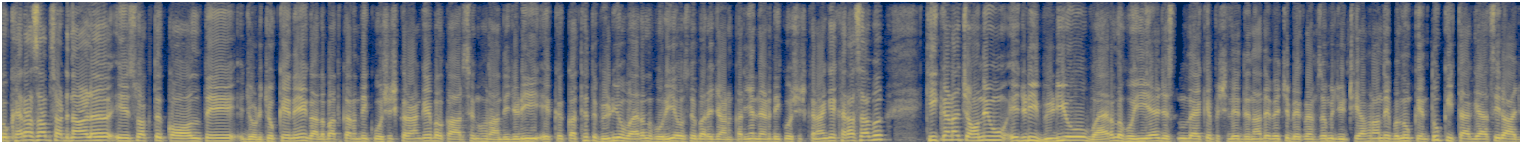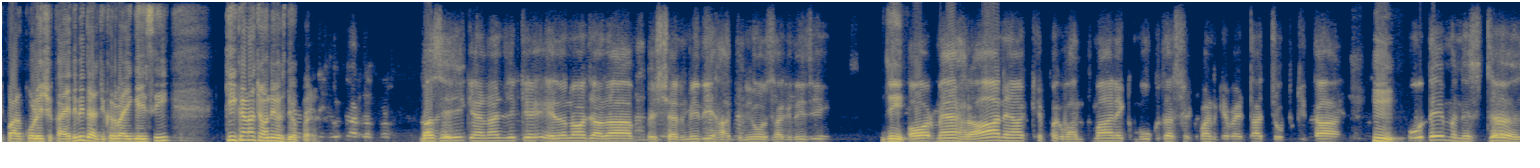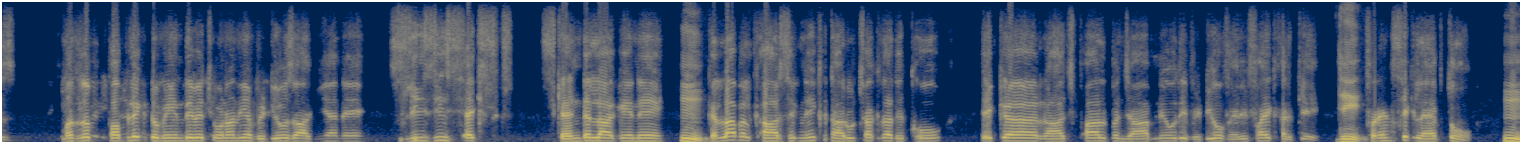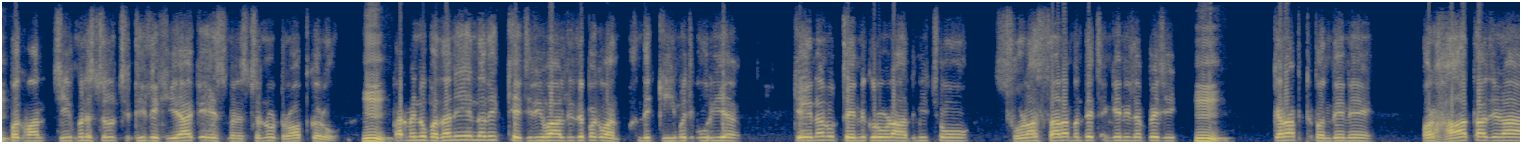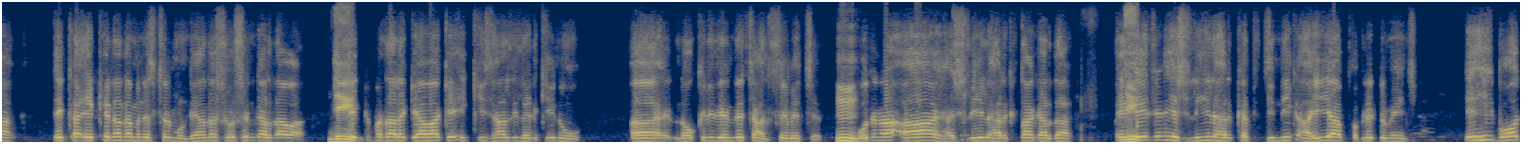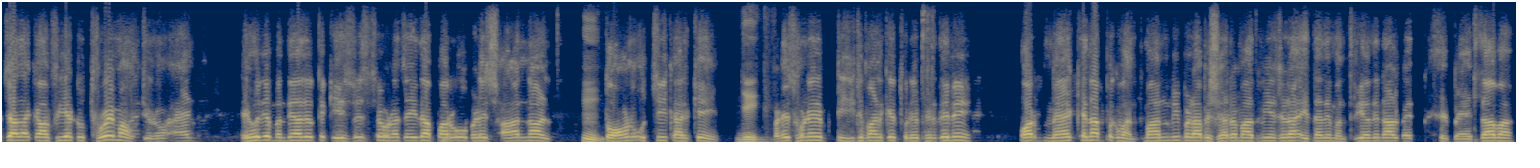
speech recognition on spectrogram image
ਸੋ ਖਹਿਰਾ ਸਾਹਿਬ, ਸਾਡੇ ਨਾਲ ਇਸ ਵਕਤ ਕਾਲ ਤੇ ਜੁੜ ਚੁੱਕੇ ਨੇ। ਗੱਲਬਾਤ ਕਰਨ ਦੀ ਕੋਸ਼ਿਸ਼ ਕਰਾਂਗੇ। ਬਲਕਾਰ ਸਿੰਘ ਹੋਰਾਂ ਦੀ ਜਿਹੜੀ ਇੱਕ ਕਥਿਤ ਵੀਡੀਓ ਵਾਇਰਲ ਹੋ ਰਹੀ ਹੈ, ਉਸ ਦੇ ਬਾਰੇ ਜਾਣਕਾਰੀਆਂ ਲੈਣ ਦੀ ਕੋਸ਼ਿਸ਼ ਕਰਾਂਗੇ। ਖਹਿਰਾ ਸਾਹਿਬ, ਕੀ ਕਹਿਣਾ ਚਾਹੁੰਦੇ ਹੋ? ਇਹ ਜਿਹੜੀ ਵੀਡੀਓ ਵਾਇਰਲ ਹੋਈ ਹੈ, ਜਿਸ ਨੂੰ ਲੈ ਕੇ ਪਿਛਲੇ ਦਿਨਾਂ ਦੇ ਵਿੱਚ ਬਿਕਰਮ ਸਿੰਘ ਮਜੀਠੀਆ ਹੋਰਾਂ ਦੇ ਵੱਲੋਂ ਕਿੰਤੂ ਕੀਤਾ ਗਿਆ ਸੀ, ਰਾਜਪਾਲ ਕੋਲੇ ਸ਼ਿਕਾਇਤ ਵੀ ਦਰਜ ਕਰਵਾਈ ਗਈ ਸੀ। ਕੀ ਕਹਿਣਾ ਚਾਹੁੰਦੇ ਹੋ ਇਸ ਦੇ ਉੱਪਰ? ਬਸ ਇਹੀ ਕਹਿਣਾ ਜੀ ਕਿ ਇਹਦੇ ਨਾਲੋਂ ਜ਼ਿਆਦਾ ਬੇਸ਼ਰਮੀ ਦੀ ਹੱਦ ਨਹੀਂ ਹੋ ਸਕਦੀ ਜੀ। ਜੀ। ਔਰ ਮੈਂ ਹੈਰਾਨ ਆ ਕਿ ਭਗਵੰਤ ਮਾਨ ਇੱਕ ਮੂਕ ਦਰਸ਼ਕ ਬਣ ਕੇ ਬੈਠਾ ਚੁੱਪ ਕੀਤਾ। ਹੂੰ। ਉਹਦੇ ਮਿਨਿਸਟਰਸ ਮਤਲਬ ਪਬਲਿਕ ਡੋਮੇਨ ਦੇ ਵਿੱਚ ਉਹਨਾਂ ਦੀਆਂ ਵੀਡੀਓਜ਼ ਆ ਗਈਆਂ ਨੇ। ਸਲੀਜ਼ੀ ਸੈਕਸ ਸਕੈਂਡਲ ਆ ਗਏ ਨੇ। ਕੱਲਾ ਬਲਕਾਰ ਸਿੰਘ ਨਹੀਂ ਕਟਾਰੂ ਚੱਕ ਦਾ ਦੇਖੋ। ਇੱਕ ਰਾਜਪਾਲ ਪੰਜਾਬ ਨੇ ਉਹਦੀ ਵੀਡੀਓ ਵੈਰੀਫਾਈ ਕਰਕੇ ਜੀ। ਫੋਰੈਂਸਿਕ ਲੈਬ ਤੋਂ ਹੂੰ। ਭਗਵੰਤ ਚੀਫ ਮਿਨਿਸਟਰ ਨੂੰ ਚਿੱਠੀ ਲਿਖੀ ਆ ਕਿ ਇਸ ਮਿਨਿਸਟਰ ਨੂੰ ਡ੍ਰੌਪ ਕਰੋ। ਪਰ ਮੈਨੂੰ ਪਤਾ ਨਹੀਂ ਇਹਨਾਂ ਦੀ ਕੇਜਰੀਵਾਲ ਦੀ ਤੇ ਭਗਵੰਤ ਮਾਨ ਦੀ ਕੀ ਮਜਬੂਰੀ ਹੈ ਕਿ ਇਹਨਾਂ ਨੂੰ 3 ਕਰੋੜ ਆਦਮੀ ਚੋਂ 16 17 ਬੰਦੇ ਚੰਗੇ ਨਹੀਂ ਲੱਭੇ ਜੀ। ਹੂੰ। ਕਰਪਟ ਬੰਦੇ ਨੇ। ਔਰ ਹਾਤ ਆ ਜਿਹੜਾ ਇੱਕ ਇੱਕ ਇਹਨਾਂ ਦਾ ਮਿਨਿਸਟਰ ਮੁੰਡਿਆਂ ਦਾ ਸ਼ੋਸ਼ਣ ਕਰਦਾ ਵਾ। ਇੱਕ ਪਤਾ ਲੱਗਿਆ ਵਾ ਕਿ 21 ਸਾਲ ਦੀ ਲੜਕੀ ਨੂੰ ਨੌਕਰੀ ਦੇਣ ਦੇ ਝਾਂਸੇ ਵਿੱਚ ਉਹਦੇ ਨਾਲ ਆ ਅਸ਼ਲੀਲ ਹਰਕਤਾਂ ਕਰਦਾ। ਇਹ ਜਿਹੜੀ ਅਸ਼ਲੀਲ ਹਰਕਤ ਜਿੰਨੀ ਕੁ ਆਈ ਆ ਪਬਲਿਕ ਡੋਮੇਨ 'ਚ ਇਹੀ ਬਹੁਤ ਜ਼ਿਆਦਾ ਕਾਫੀ ਹੈ to throw him out you know and ਇਹੋ ਜਿਹੇ ਬੰਦਿਆਂ ਦੇ ਉੱਤੇ ਕੇਸ ਰਜਿਸਟਰ ਹੋਣਾ ਚਾਹੀਦਾ ਪਰ ਉਹ ਬੜੇ ਸ਼ਾਨ ਨਾਲ ਤੌਣ ਉੱਚੀ ਕਰਕੇ ਜੀ। ਬੜੇ ਸੋਹਣੇ ਢੀਠ ਬਣ ਕੇ ਤੁਰੇ ਫਿਰਦੇ ਨੇ। ਔਰ ਮੈਂ ਕਹਿੰਦਾ ਭਗਵੰਤ ਮਾਨ ਵੀ ਬੜਾ ਬੇਸ਼ਰਮ ਆਦਮੀ ਹੈ ਜਿਹੜਾ ਇਦਾਂ ਦੇ ਮੰਤਰੀਆਂ ਦੇ ਨਾਲ ਬੈਠ- ਬੈਠਦਾ ਵਾ।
